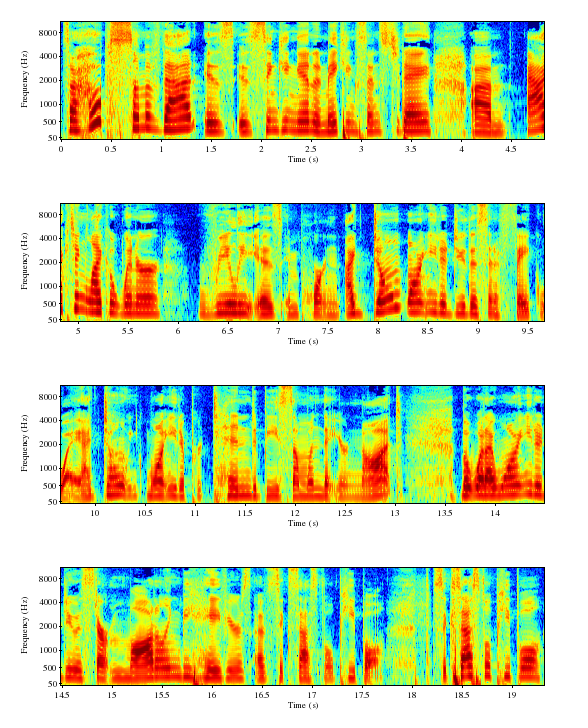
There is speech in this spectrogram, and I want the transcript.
So I hope some of that is is sinking in and making sense today. Um, acting like a winner really is important. I don't want you to do this in a fake way. I don't want you to pretend to be someone that you're not. But what I want you to do is start modeling behaviors of successful people. Successful people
